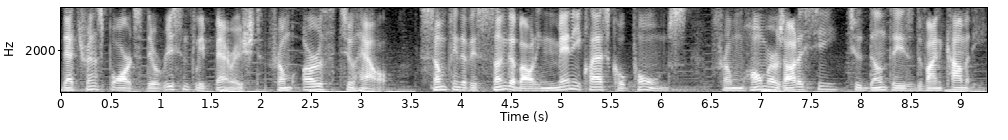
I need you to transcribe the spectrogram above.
that transports the recently perished from earth to hell, something that is sung about in many classical poems, from Homer's Odyssey to Dante's Divine Comedy.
